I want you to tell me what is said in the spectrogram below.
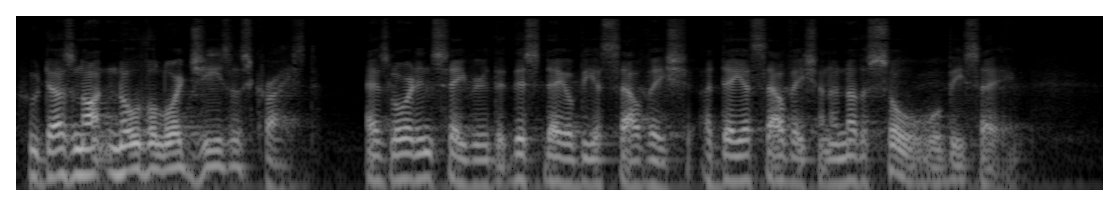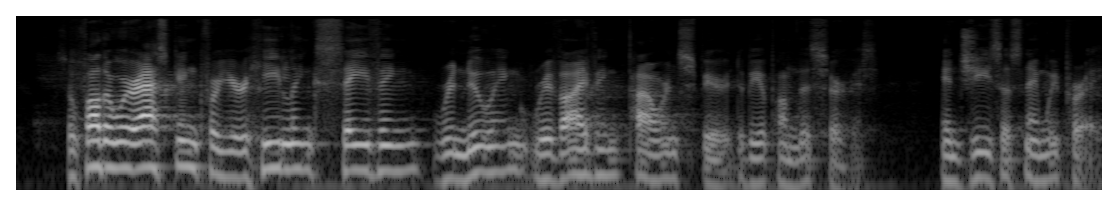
who does not know the Lord Jesus Christ as Lord and Savior, that this day will be a salvation, a day of salvation. Another soul will be saved. So, Father, we're asking for your healing, saving, renewing, reviving power and spirit to be upon this service. In Jesus' name we pray.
